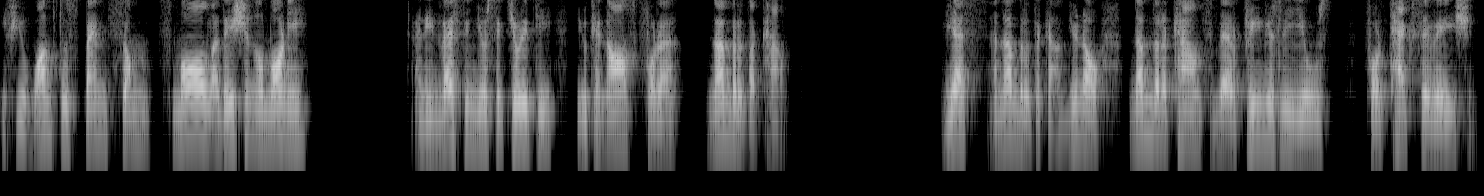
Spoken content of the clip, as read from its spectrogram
If you want to spend some small additional money and invest in your security, you can ask for a numbered account. Yes, a numbered account. You know, numbered accounts were previously used for tax evasion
